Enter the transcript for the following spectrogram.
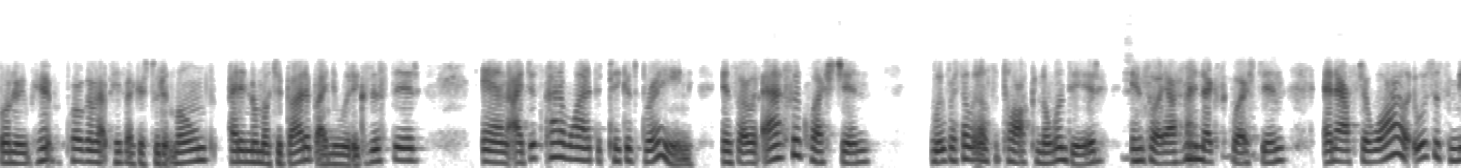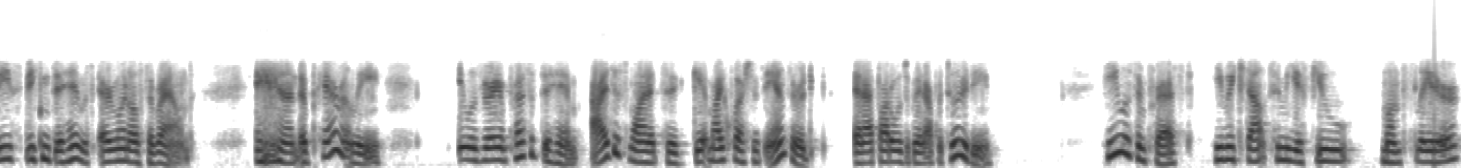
Loan Repayment Program that pays back your student loans. I didn't know much about it, but I knew it existed. And I just kind of wanted to pick his brain. And so I would ask a question wait for someone else to talk. No one did. And so I asked my next question. And after a while, it was just me speaking to him with everyone else around. And apparently, it was very impressive to him. I just wanted to get my questions answered, and I thought it was a great opportunity. He was impressed. He reached out to me a few months later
